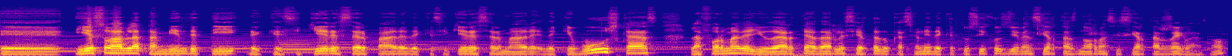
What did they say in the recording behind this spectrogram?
Eh, y eso habla también de ti, de que si quieres ser padre, de que si quieres ser madre, de que buscas la forma de ayudarte a darle cierta educación y de que tus hijos lleven ciertas normas y ciertas reglas, ¿no?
